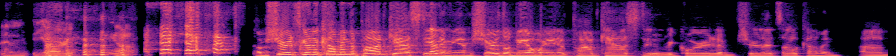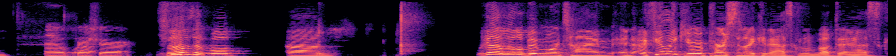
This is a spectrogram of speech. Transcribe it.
in VR. yeah. I'm sure it's going to come into podcasting. I mean, I'm sure there'll be a way to podcast and record. I'm sure that's all coming. Um, oh, for sure. So that was it. Well, uh, we got a little bit more time, and I feel like you're a person I can ask what I'm about to ask,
